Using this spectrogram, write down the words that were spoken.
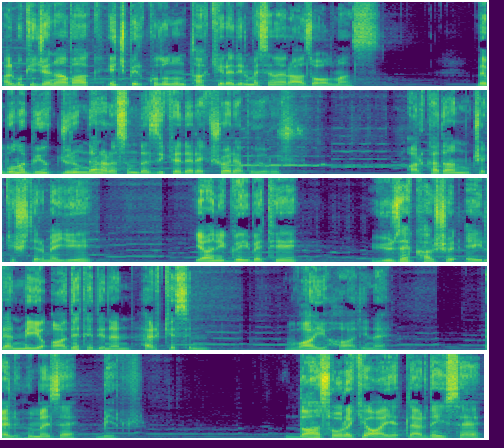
Halbuki Cenab-ı Hak hiçbir kulunun tahkir edilmesine razı olmaz. Ve bunu büyük cürümler arasında zikrederek şöyle buyurur. Arkadan çekiştirmeyi, yani gıybeti, yüze karşı eğlenmeyi adet edinen herkesin vay haline. El-Hümeze 1 Daha sonraki ayetlerde ise,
